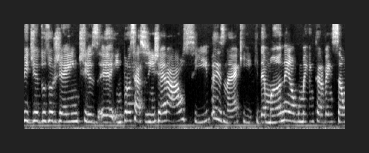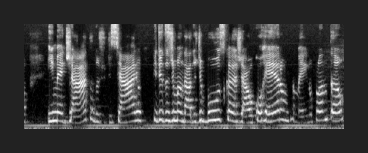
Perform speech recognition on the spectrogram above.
pedidos urgentes eh, em processos em geral, cíveis, né, que, que demandem alguma intervenção imediata do judiciário, pedidos de mandado de busca já ocorreram também no plantão.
